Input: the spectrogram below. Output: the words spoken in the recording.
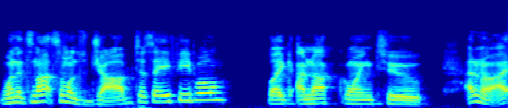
when it's not someone's job to save people. Like I'm not going to. I don't know. I,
